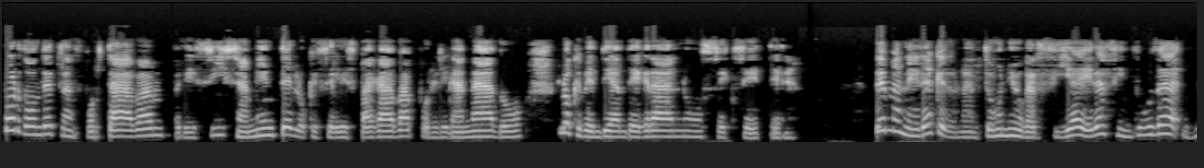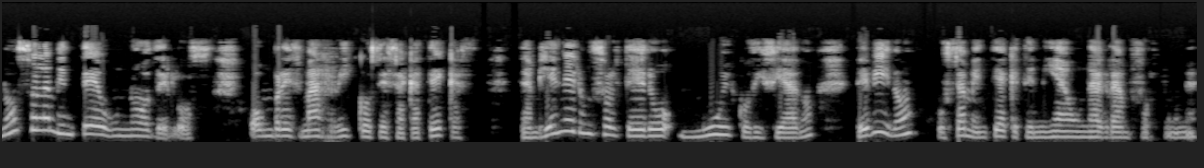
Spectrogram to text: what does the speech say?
por donde transportaban precisamente lo que se les pagaba por el ganado, lo que vendían de granos, etcétera. De manera que don Antonio García era sin duda no solamente uno de los hombres más ricos de Zacatecas, también era un soltero muy codiciado debido justamente a que tenía una gran fortuna.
